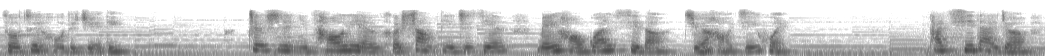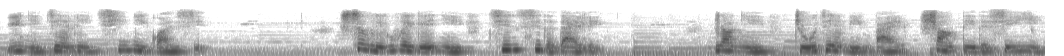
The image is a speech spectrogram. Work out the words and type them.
做最后的决定。这是你操练和上帝之间美好关系的绝好机会。他期待着与你建立亲密关系。圣灵会给你清晰的带领。让你逐渐明白上帝的心意。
